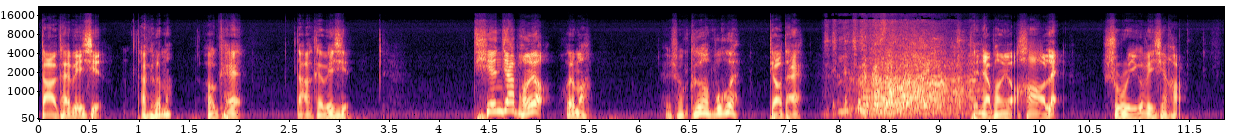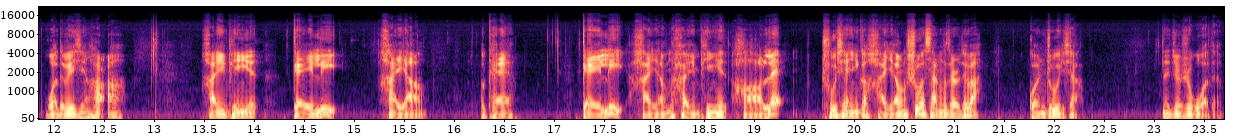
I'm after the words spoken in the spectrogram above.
打开微信，打开了吗？OK，打开微信，添加朋友会吗？他说哥不会，调台，添加朋友，好嘞，输入一个微信号，我的微信号啊，汉语拼音给力海洋。OK，给力海洋的汉语拼音，好嘞，出现一个海洋说三个字对吧？关注一下，那就是我的。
